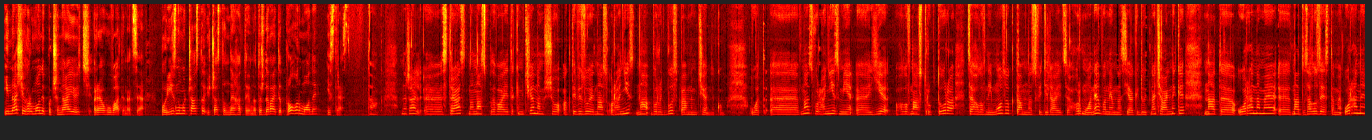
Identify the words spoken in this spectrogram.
і наші гормони починають реагувати на це по-різному часто і часто негативно. Тож давайте про гормони і стрес. Так, на жаль, е, стрес на нас впливає таким чином, що активізує наш організм на боротьбу з певним чинником. От е, в нас в організмі е, є головна структура, це головний мозок. Там у нас виділяються гормони. Вони в нас як йдуть начальники над органами, над залозистими органи,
